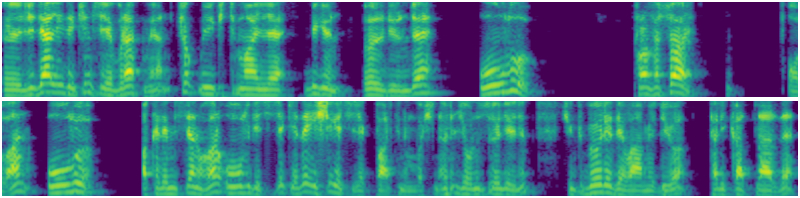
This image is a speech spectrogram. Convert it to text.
e, liderliği de kimseye bırakmayan, çok büyük ihtimalle bir gün öldüğünde oğlu profesör olan, oğlu akademisyen olan oğlu geçecek ya da eşi geçecek partinin başına. Önce onu söyleyelim. Çünkü böyle devam ediyor tarikatlarda.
